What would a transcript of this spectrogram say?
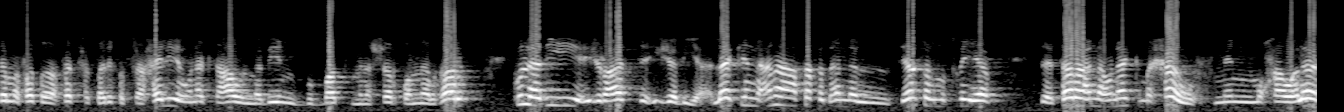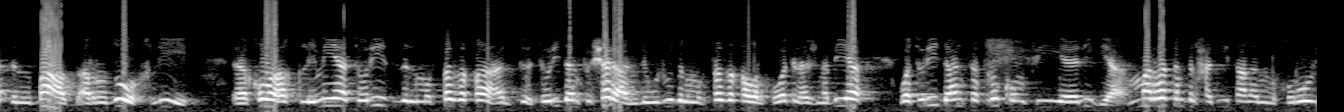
تم فتح الطريق الساحلي. هناك تعاون ما بين ضباط من الشرق ومن الغرب. كل هذه إجراءات إيجابية. لكن أنا أعتقد أن السياسة المصرية ترى أن هناك مخاوف من محاولات البعض الرضوخ لقوى إقليمية تريد المرتزقة تريد أن تشرعن لوجود المرتزقة والقوات الأجنبية وتريد أن تتركهم في ليبيا. مرة بالحديث عن الخروج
